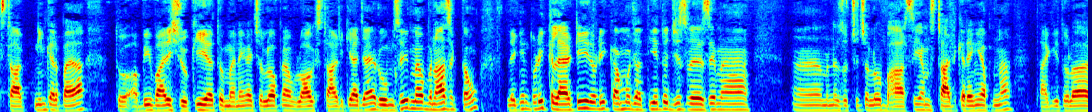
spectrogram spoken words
स्टार्ट नहीं कर पाया। तो अभी बारिश रुकी है तो मैंने कहा चलो अपना व्लॉग स्टार्ट किया जाए। रूम से भी मैं बना सकता हूँ, लेकिन थोड़ी क्लैरिटी थोड़ी कम हो जाती है तो जिस वजह से मैं मैंने सोचा चलो बाहर से हम स्टार्ट करेंगे अपना ताकि थोड़ा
